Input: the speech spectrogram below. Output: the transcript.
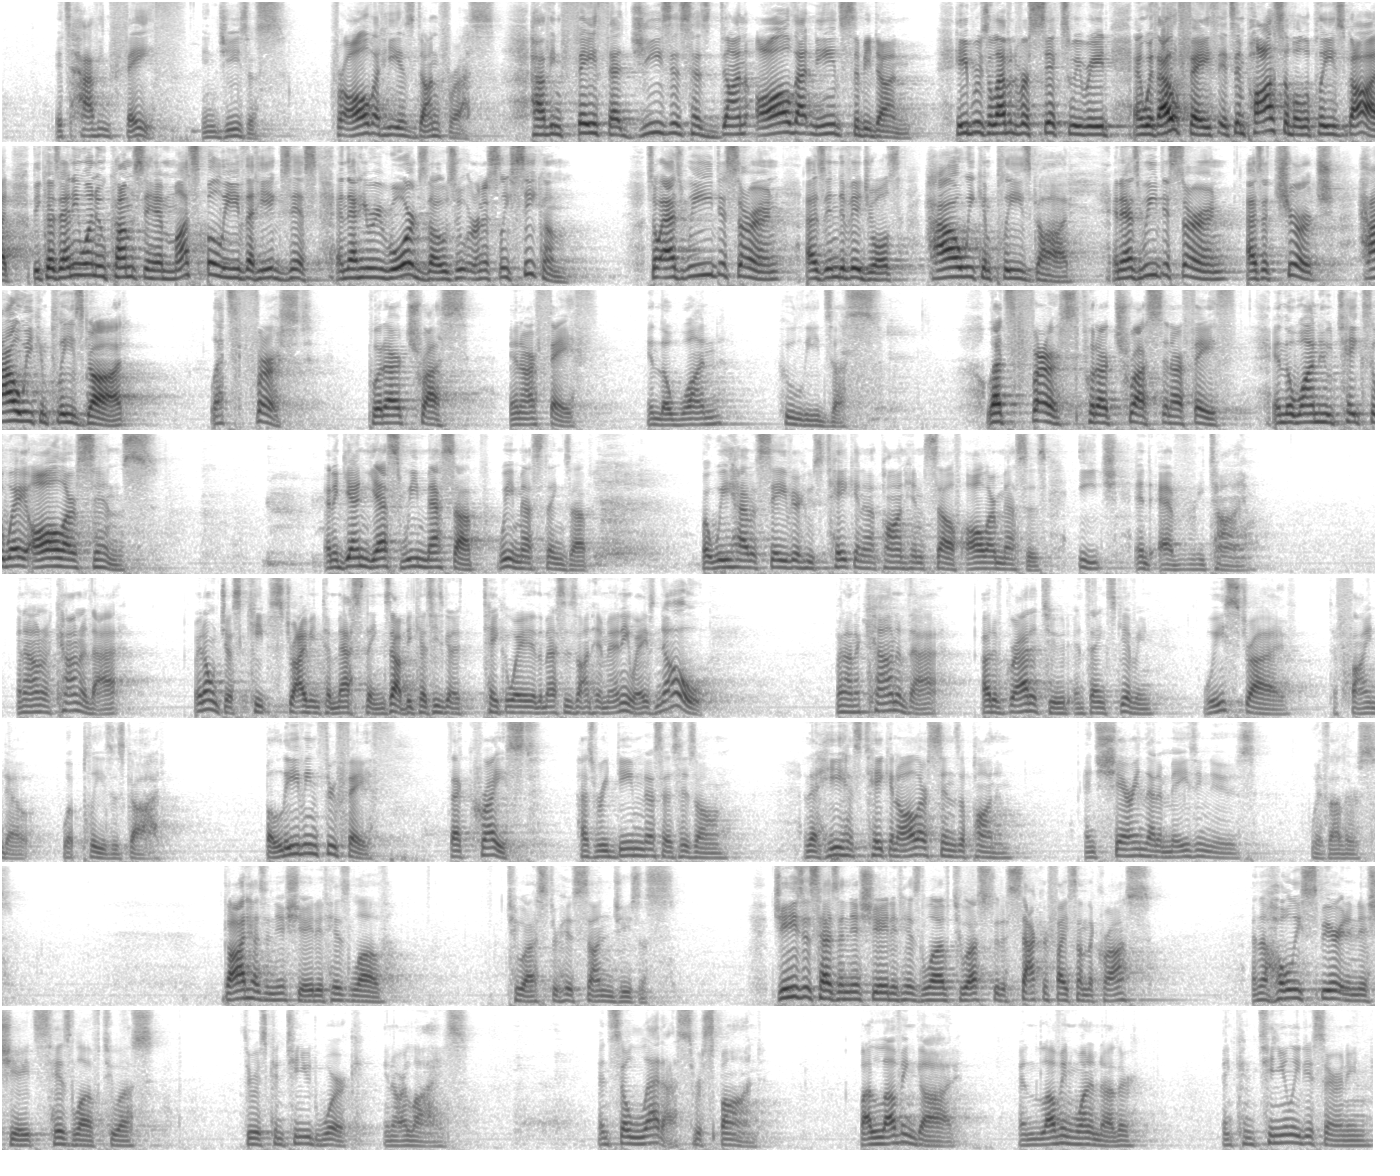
it's having faith in Jesus for all that He has done for us. Having faith that Jesus has done all that needs to be done Hebrews 11, verse 6, we read, And without faith, it's impossible to please God, because anyone who comes to him must believe that he exists and that he rewards those who earnestly seek him. So, as we discern as individuals how we can please God, and as we discern as a church how we can please God, let's first put our trust and our faith in the one who leads us. Let's first put our trust and our faith in the one who takes away all our sins. And again, yes, we mess up, we mess things up. But we have a Savior who's taken upon himself all our messes each and every time. And on account of that, we don't just keep striving to mess things up because he's going to take away the messes on him, anyways. No. But on account of that, out of gratitude and thanksgiving, we strive to find out what pleases God. Believing through faith that Christ has redeemed us as his own, and that he has taken all our sins upon him, and sharing that amazing news with others. God has initiated his love to us through his son, Jesus. Jesus has initiated his love to us through the sacrifice on the cross. And the Holy Spirit initiates his love to us through his continued work in our lives. And so let us respond by loving God and loving one another and continually discerning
